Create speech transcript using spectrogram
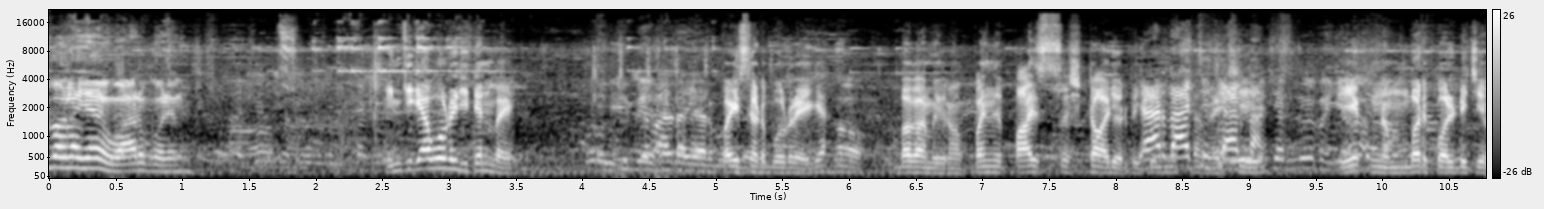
बगला जाए वार कोड़े इनकी क्या बोल रहे जितेन भाई पैंसठ बोल रहे क्या? बघा मित्रांनो पंच पासष्ट हज़ार रुपये. एक नंबर क्वालिटीचे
